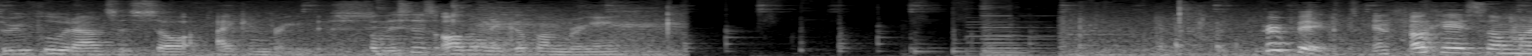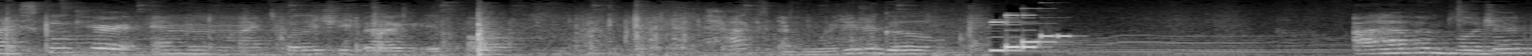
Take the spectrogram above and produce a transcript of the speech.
three fluid ounces, so I can bring this. So this is all the makeup I'm bringing. Perfect. And okay, so my skincare and my toiletry bag is all packed and ready to go. I haven't blow dried.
